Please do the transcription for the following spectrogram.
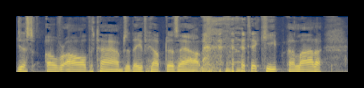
just over all the times that they've helped us out mm-hmm. to keep a lot of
